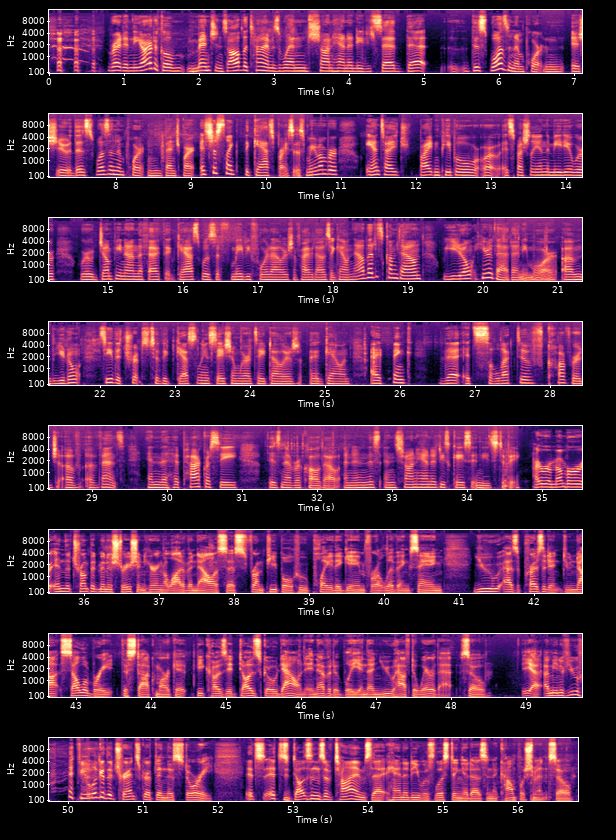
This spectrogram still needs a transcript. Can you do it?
right. And the article mentions all the times when Sean Hannity said that this was an important issue. This was an important benchmark. It's just like the gas prices. Remember, anti-Biden people, or especially in the media, were were jumping on the fact that gas was maybe four dollars or five dollars a gallon. Now that it's come down, you don't hear that anymore. Um, you don't see the trips to the gasoline station where it's eight dollars a gallon. I think that it's selective coverage of events and the hypocrisy is never called out. And in this, in Sean Hannity's case, it needs to be. I remember in the Trump administration hearing a lot of analysis from people who play the game for a living saying, you as a president do not celebrate the stock market because it does go down inevitably, and then you have to wear that. So, yeah, I mean, if you if you look at the transcript in this story, it's it's dozens of times that Hannity was listing it as an accomplishment. So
